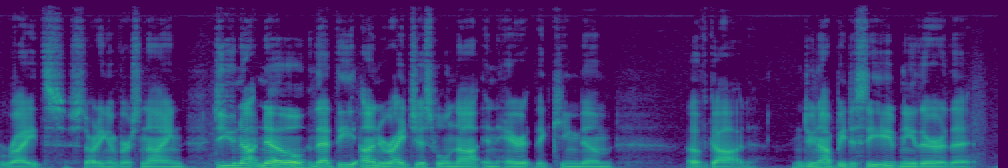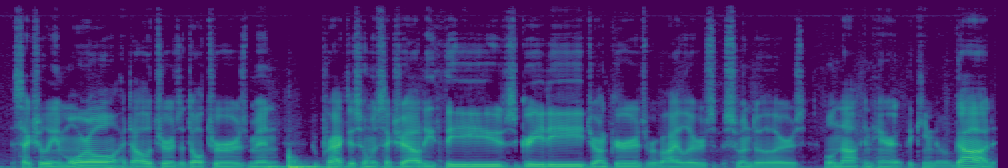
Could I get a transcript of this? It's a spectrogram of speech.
writes, starting in verse 9 Do you not know that the unrighteous will not inherit the kingdom of God? Do not be deceived, neither the sexually immoral, idolaters, adulterers, men who practice homosexuality, thieves, greedy, drunkards, revilers, swindlers will not inherit the kingdom of God.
